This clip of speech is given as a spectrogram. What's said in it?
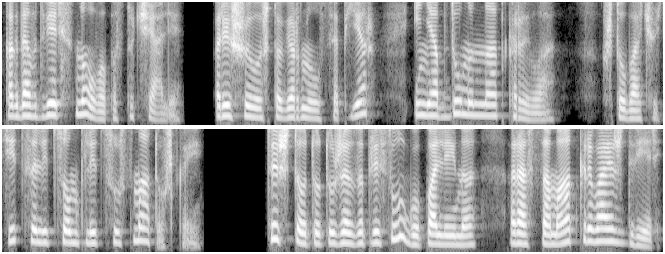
когда в дверь снова постучали. Решила, что вернулся Пьер, и необдуманно открыла, чтобы очутиться лицом к лицу с матушкой. «Ты что тут уже за прислугу, Полина, раз сама открываешь дверь?»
